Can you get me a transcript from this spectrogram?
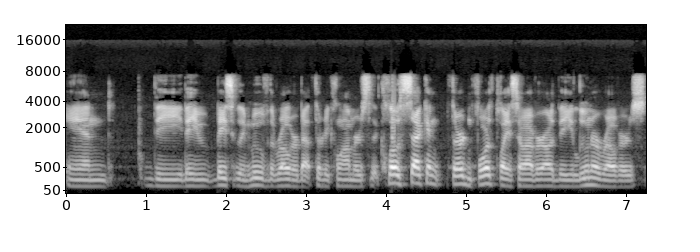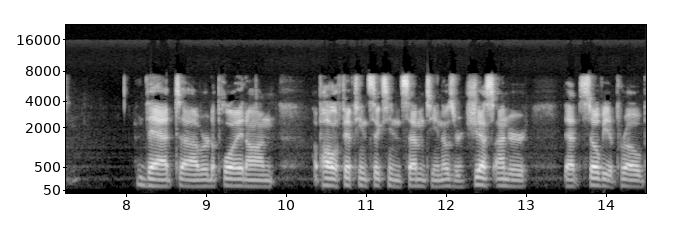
and the they basically moved the rover about 30 kilometers. The close second, third, and fourth place, however, are the lunar rovers that uh, were deployed on Apollo 15, 16, and 17. Those are just under that Soviet probe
